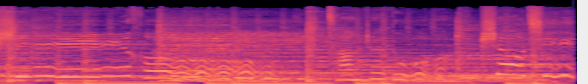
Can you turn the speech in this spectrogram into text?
时候，藏着多少情。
